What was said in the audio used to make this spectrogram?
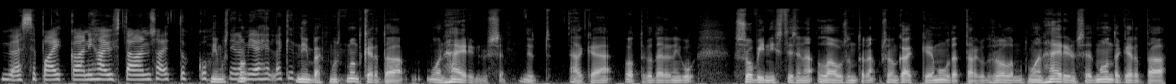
myös se paikka on ihan yhtä ansaittu kuin niin niillä miehilläkin. Niinpä, musta monta kertaa mua on häirinnyt se. Nyt älkää ottako tätä niinku sovinistisena lausuntona, se on kaikkea muuta tarkoitus olla, mutta mua on häirinnyt se, että monta kertaa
